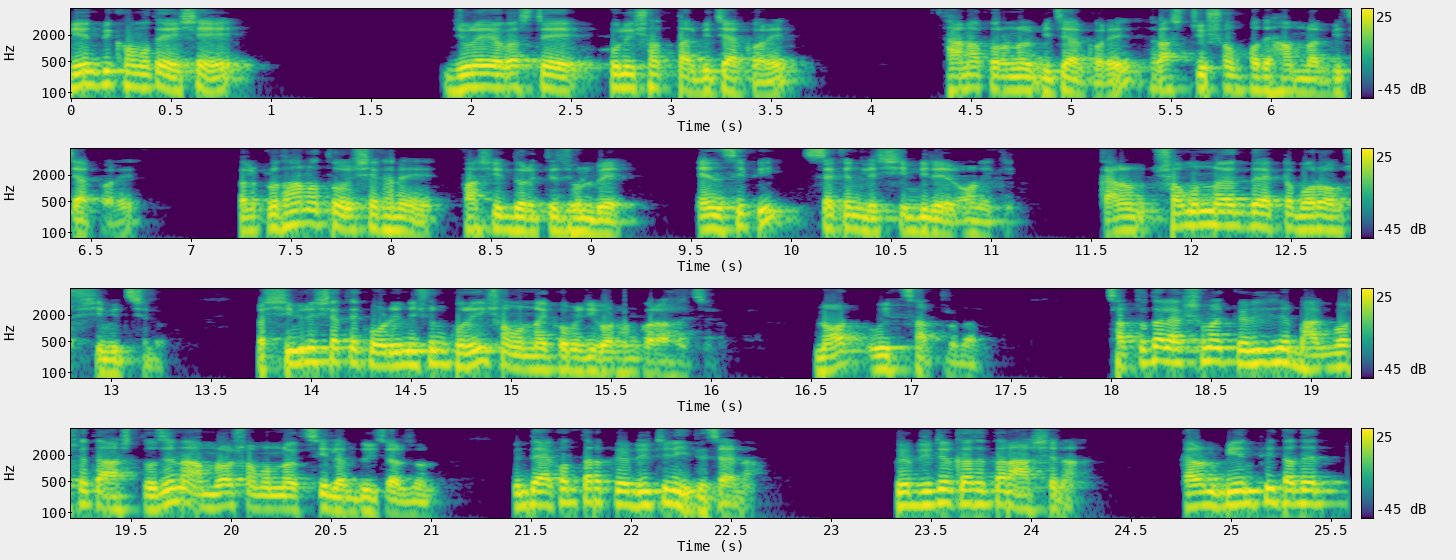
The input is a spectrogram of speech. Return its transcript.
বিএনপি ক্ষমতা এসে জুলাই আগস্টে পুলিশ হত্যার বিচার করে, থানা পুরানোর বিচার করে, রাষ্ট্রীয় সম্পদে হামলার বিচার করে তাহলে প্রধানত সেখানে ফাঁসির দড়িতে ঝুলবে এনসিপি সেকেন্ডলি শিবিরের অনেকে। কারণ সমন্বয়কদের একটা বড় অংশ শিবির ছিল। বা শিবিরের সাথে কোঅর্ডিনেশন করেই সমন্বয় কমিটি গঠন করা হয়েছিল। নট উইথ ছাত্রদল। ছাত্রদল একসময় ক্রেডিটের ভাগ বসাতে আসতো যে, না, আমরাও সমন্বয়ক ছিলাম দুই, চারজন। কিন্তু এখন তারা ক্রেডিটে নিতে চায় না। ক্রেডিটের কাছে তারা আসে না। কারণ বিএনপি তাদের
